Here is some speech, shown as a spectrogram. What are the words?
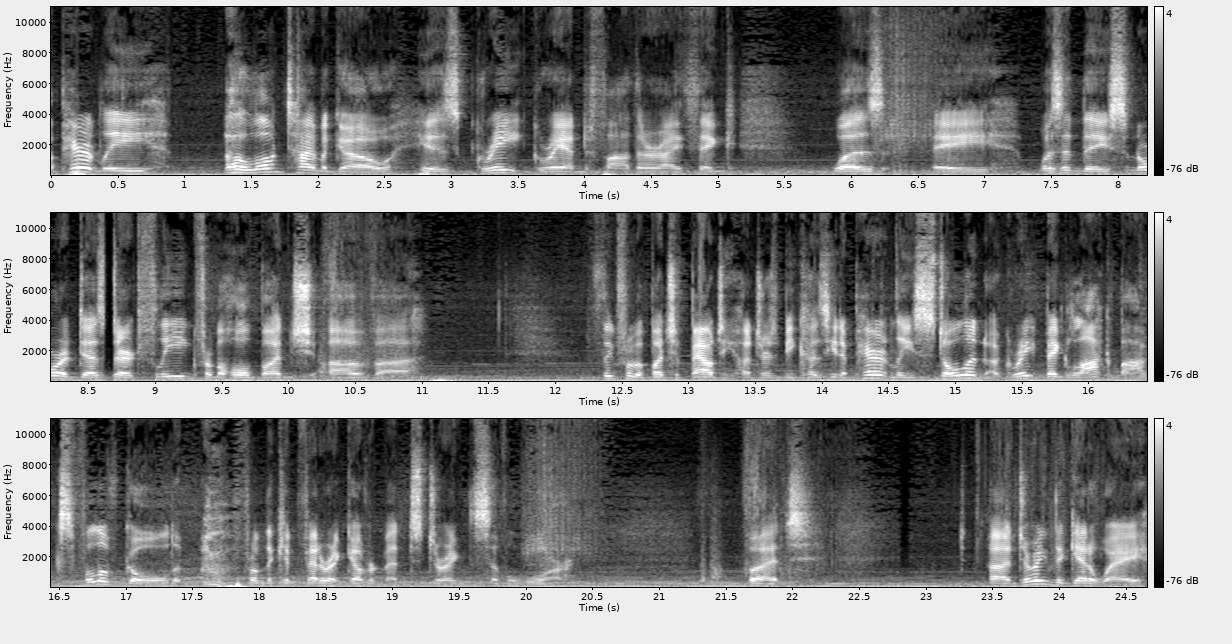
apparently a long time ago, his great grandfather, I think, was a was in the Sonora Desert, fleeing from a whole bunch of uh, fleeing from a bunch of bounty hunters because he'd apparently stolen a great big lockbox full of gold from the Confederate government during the Civil War. But uh, during the getaway,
